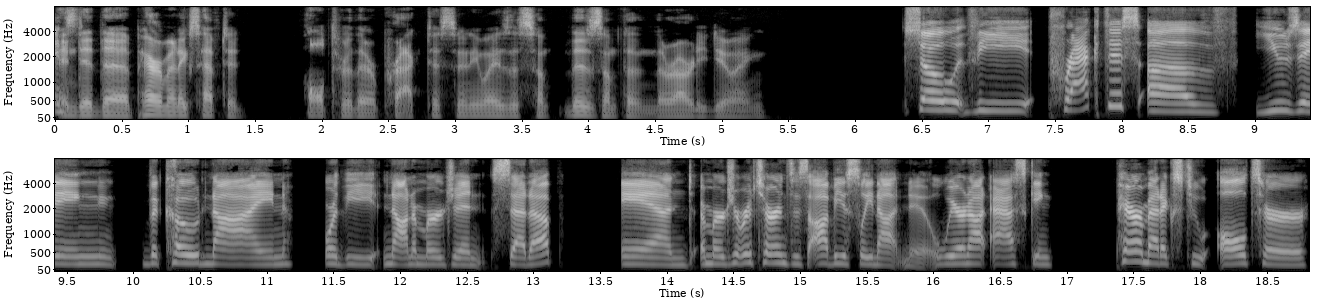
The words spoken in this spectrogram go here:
And did the paramedics have to alter their practice in any way? Is this, some, this is something they're already doing? So the practice of using the code 9 or the non-emergent setup and emergent returns is obviously not new. We are not asking paramedics to alter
